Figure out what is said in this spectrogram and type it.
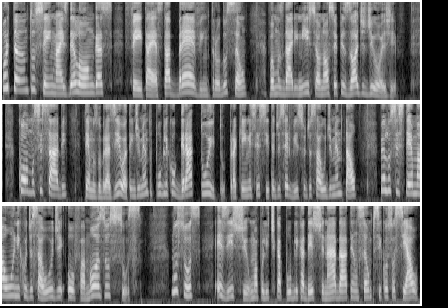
Portanto, sem mais delongas, feita esta breve introdução, vamos dar início ao nosso episódio de hoje. Como se sabe, temos no Brasil atendimento público gratuito para quem necessita de serviço de saúde mental, pelo Sistema Único de Saúde, o famoso SUS. No SUS, existe uma política pública destinada à atenção psicossocial.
